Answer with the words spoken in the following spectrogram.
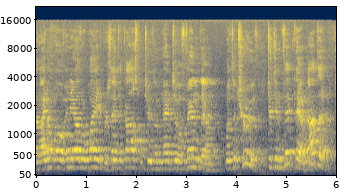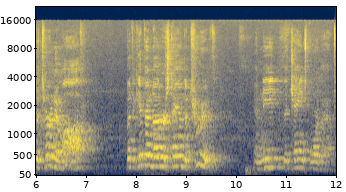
but I don't know of any other way to present the gospel to them than to offend them with the truth, to convict them, not to, to turn them off, but to get them to understand the truth and need the change for that.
